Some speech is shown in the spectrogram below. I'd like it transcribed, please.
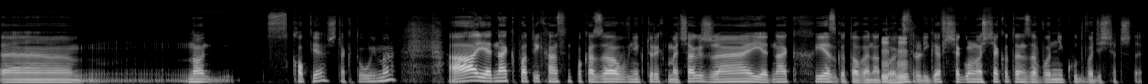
e, no skopie, że tak to ujmę. A jednak Patrick Hansen pokazał w niektórych meczach, że jednak jest gotowy na tą Mhm. Ekstraligę, w szczególności jako ten zawodnik U24.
